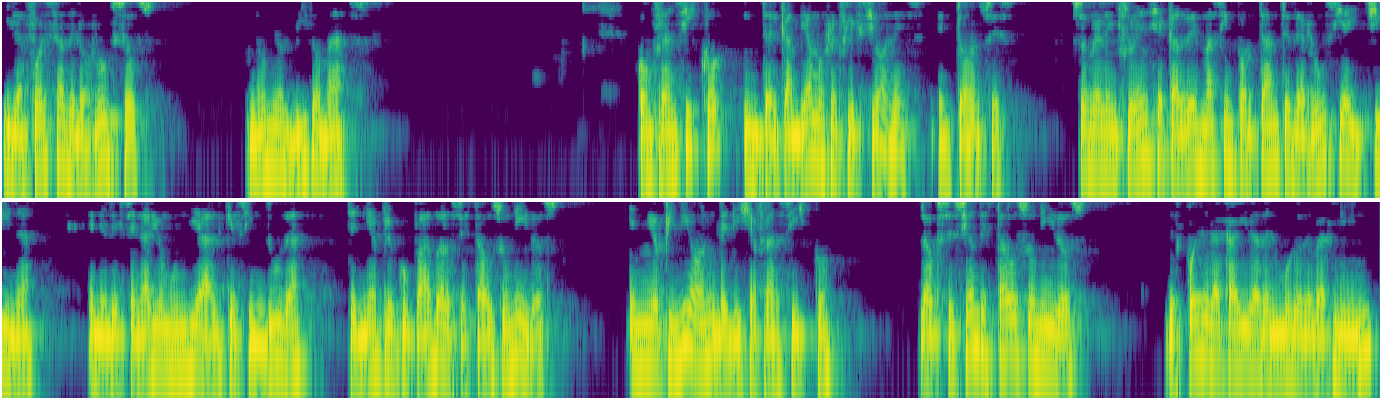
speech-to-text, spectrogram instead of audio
y la fuerza de los rusos. No me olvido más. Con Francisco intercambiamos reflexiones, entonces, sobre la influencia cada vez más importante de Rusia y China en el escenario mundial que sin duda tenía preocupado a los Estados Unidos. En mi opinión, le dije a Francisco, la obsesión de Estados Unidos, después de la caída del muro de Berlín,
